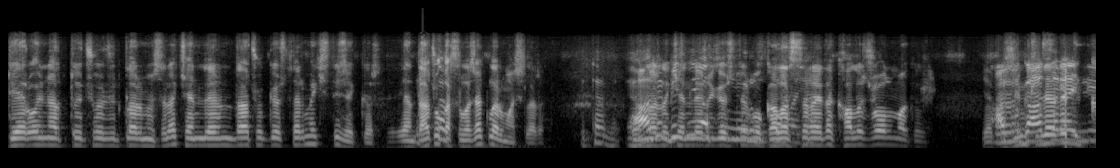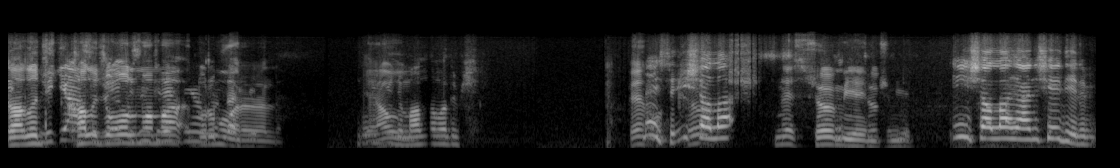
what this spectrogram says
diğer oynattığı çocuklar mesela kendilerini daha çok göstermek isteyecekler. Yani daha E, çok tabii. asılacaklar maçlara. E tabii. E Onlar abi da kendilerini gösterip o sonra ya? Galatasaray'da kalıcı olmak. Ya Abi bizimkilerde bir kalıcı, ligi kalıcı olmama durumu var belki? herhalde. Ne Ya bileyim anlamadım ki. Ben Neyse inşallah ne sövmeyeyim şimdi. İnşallah yani şey diyelim.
